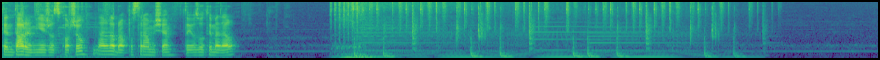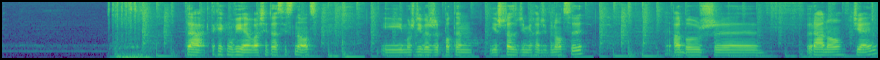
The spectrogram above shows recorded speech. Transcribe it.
ten Darren mnie że odskoczył. No ale dobra, postaramy się tutaj o złoty medal. Tak, tak jak mówiłem, właśnie teraz jest noc. I możliwe, że potem jeszcze raz będziemy jechać w nocy. Albo już e, rano, w dzień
